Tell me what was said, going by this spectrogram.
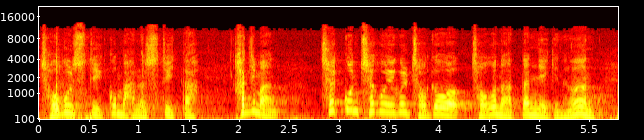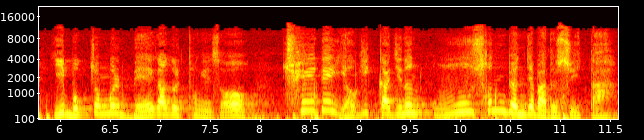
적을 수도 있고 많을 수도 있다. 하지만 채권 최고액을 적어 적어놨다는 얘기는 이 목적물 매각을 통해서 최대 여기까지는 우선 변제 받을 수 있다.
